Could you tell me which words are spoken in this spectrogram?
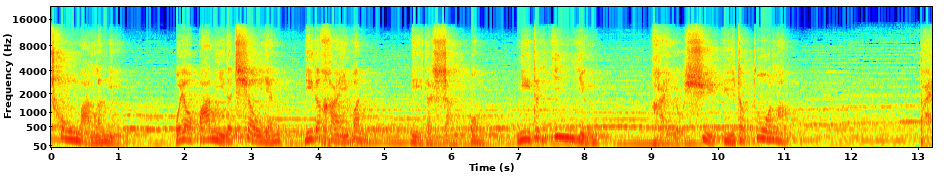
充满了你，我要把你的俏颜、你的海湾、你的闪光、你的阴影，还有絮语的波浪，带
